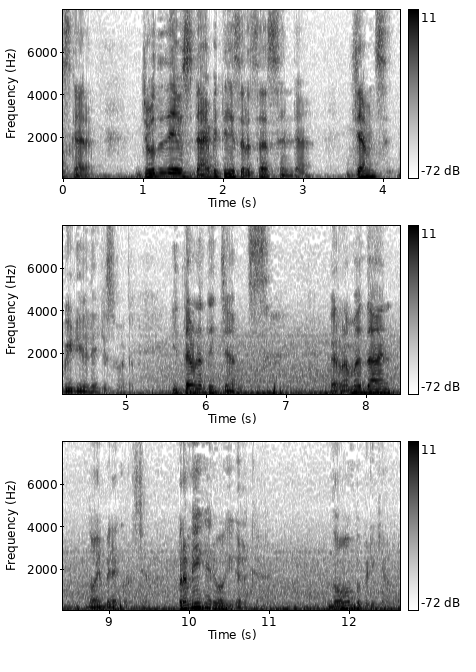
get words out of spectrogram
നമസ്കാരം. ജ്യോതിദേവ്സ് ഡയബറ്റീസ് റിസർച്ച് സെന്റർ ജംസ് വീഡിയോയിലേക്ക് സ്വാഗതം. ഇത്തവണത്തെ ജംസ് റമദാൻ നോയമ്പിനെ കുറിച്ചാണ് പ്രമേഹ രോഗികൾക്ക് നോമ്പ് പിടിക്കാമോ?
